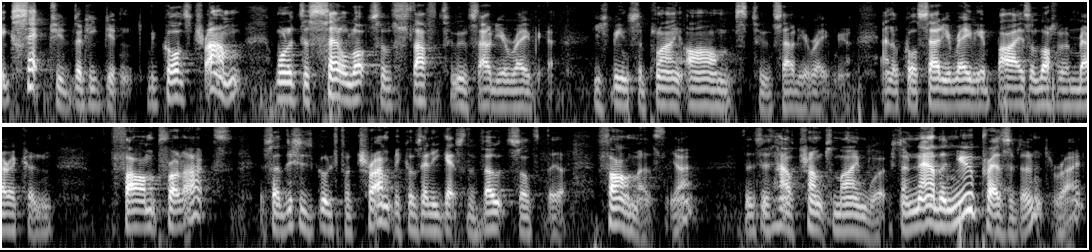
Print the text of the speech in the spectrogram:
accepted that he didn't because Trump wanted to sell lots of stuff to Saudi Arabia. He's been supplying arms to Saudi Arabia. And of course, Saudi Arabia buys a lot of American farm products. So this is good for Trump because then he gets the votes of the farmers. Yeah? So this is how Trump's mind works. So now the new president, right,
